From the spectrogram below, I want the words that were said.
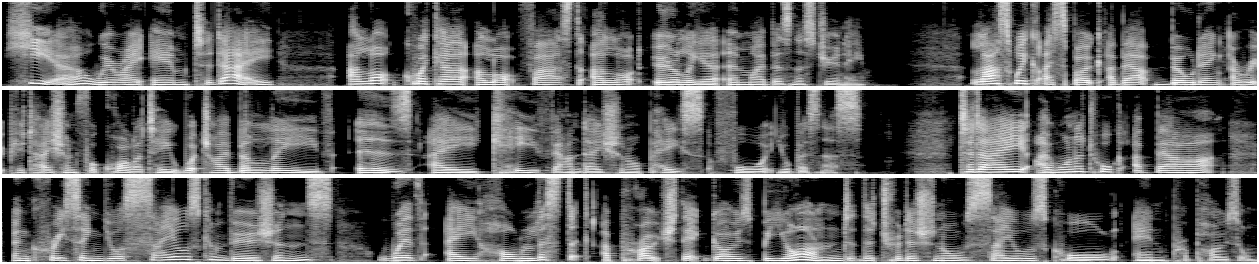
here, where I am today, a lot quicker, a lot faster, a lot earlier in my business journey. Last week, I spoke about building a reputation for quality, which I believe is a key foundational piece for your business. Today, I want to talk about increasing your sales conversions with a holistic approach that goes beyond the traditional sales call and proposal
